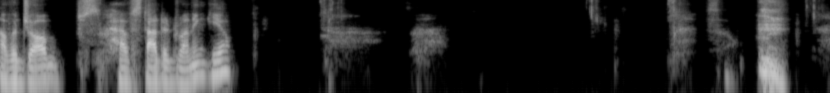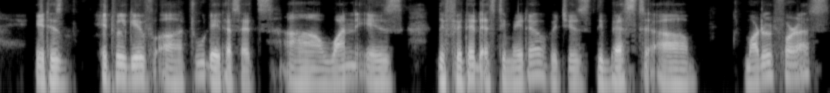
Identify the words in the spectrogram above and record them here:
Our jobs have started running here. So it is it will give uh, two data sets. Uh, one is the fitted estimator, which is the best uh, model for us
